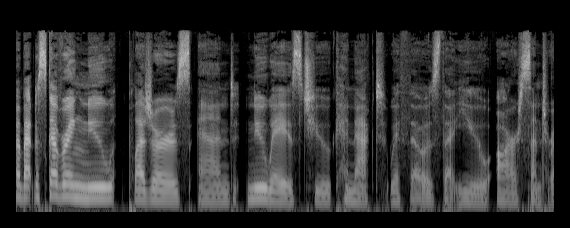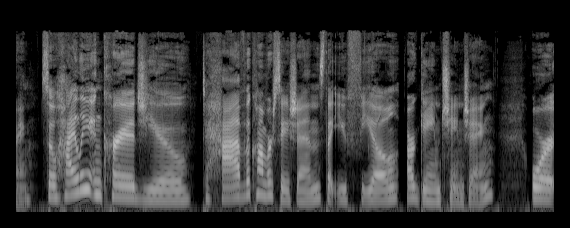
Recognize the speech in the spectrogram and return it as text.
about discovering new pleasures and new ways to connect with those that you are centering. So, highly encourage you to have the conversations that you feel are game changing or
